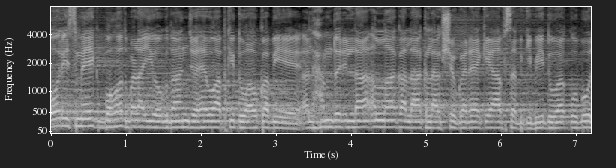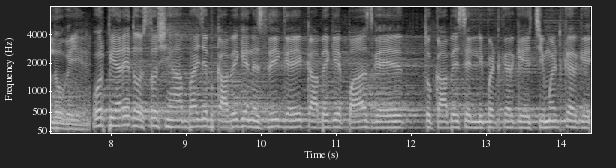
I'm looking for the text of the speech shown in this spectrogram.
और इसमें एक बहुत बड़ा योगदान जो है, वो आपकी दुआओं का भी है। अल्हम्दुलिल्लाह, अल्लाह का लाख लाख शुक्र है कि आप सबकी भी दुआ कबूल हो गई है। और प्यारे दोस्तों, शिहाब भाई जब काबे के नज़दीक गए, काबे के पास गए तो काबे से लिपट करके, चिमट करके,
